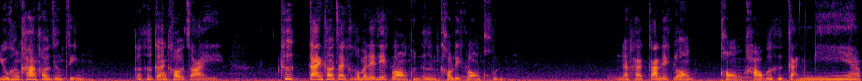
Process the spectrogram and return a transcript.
อยู่ข้างๆเขาจริง ๆ ก็คือการเข้าใจ คือการเข้าใจคือเขาไม่ได้เรียกร้องคนอื่น เขาเรียกร้องคุณนะคะ การเรียกร้องของเขาก็คือการเงียบ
